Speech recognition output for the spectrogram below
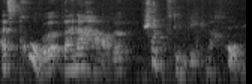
als Probe deiner Haare schon auf dem Weg nach Rom.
